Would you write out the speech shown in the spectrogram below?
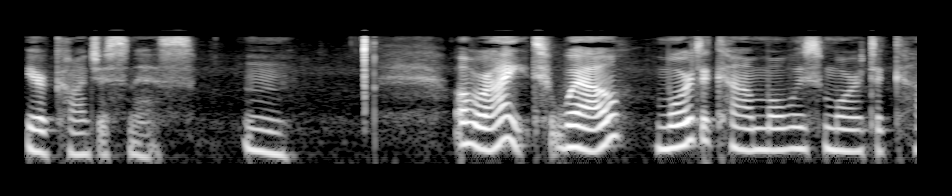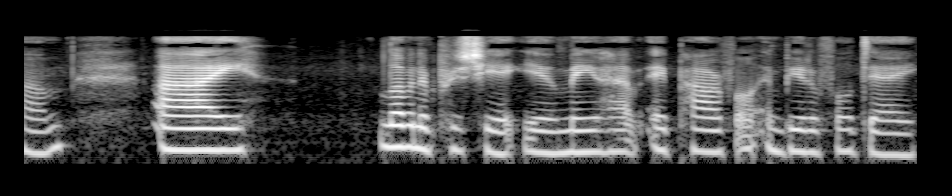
your consciousness. Mm. All right. Well, more to come, always more to come. I love and appreciate you. May you have a powerful and beautiful day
